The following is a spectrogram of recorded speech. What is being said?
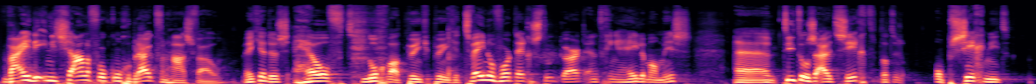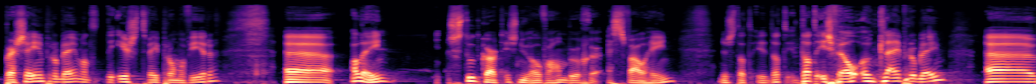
waar je de initialen voor kon gebruiken van HSV. Weet je, dus helft, nog wat, puntje, puntje. 2-0 voor tegen Stuttgart en het ging helemaal mis. Uh, titels uit zicht, dat is op zich niet per se een probleem, want de eerste twee promoveren. Uh, alleen, Stuttgart is nu over Hamburger SV heen. Dus dat, dat, dat is wel een klein probleem. Uh,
